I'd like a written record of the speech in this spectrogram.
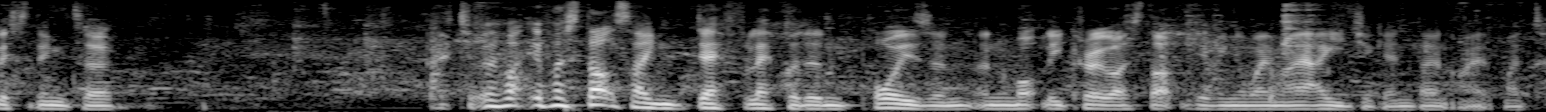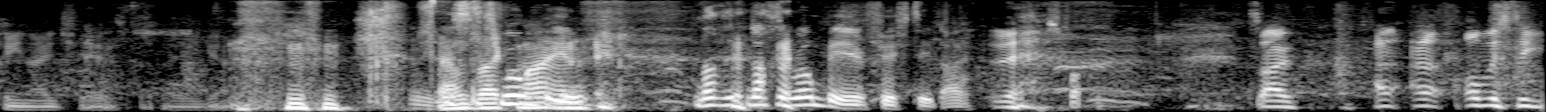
listening to. If I, if I start saying Def Leppard and Poison and Motley Crue, I start giving away my age again, don't I? My teenage years. But there you go. Sounds Nothing like wrong mine. being- nothing, nothing wrong being 50, though. So, uh, uh, obviously,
